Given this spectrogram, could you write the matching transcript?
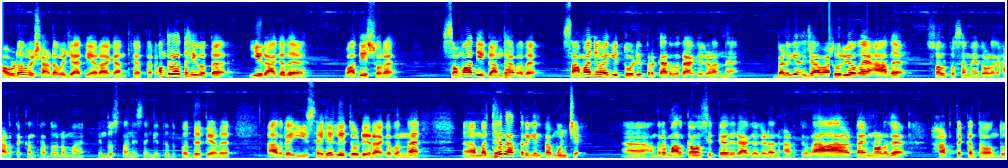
ಔಢವ ಶಾಢವ ಜಾತಿಯ ರಾಗ ಅಂತ ಹೇಳ್ತಾರೆ. ಅಂದ್ರ ದೈವತ ಈ ರಾಗದ ವಾದಿ ಸ್ವರ, ಸಂವಾದಿ ಗಾಂಧಾರದ ಸಾಮಾನ್ಯವಾಗಿ ತೋಡಿ ಪ್ರಕಾರದ ರಾಗಗಳನ್ನು ಬೆಳಗಿನ ಜಾವ ಸೂರ್ಯೋದಯ ಆದ ಸ್ವಲ್ಪ ಸಮಯದೊಳಗೆ ಹಾಡ್ತಕ್ಕಂಥದ್ದು ನಮ್ಮ ಹಿಂದೂಸ್ತಾನಿ ಸಂಗೀತದ ಪದ್ಧತಿ ಅದ. ಆದರೆ ಈ ಸಹೇಲಿ ತೋಡಿ ರಾಗವನ್ನು ಮಧ್ಯರಾತ್ರಿಗಿಂತ ಮುಂಚೆ ಅಂದರೆ ಮಾಲ್ಕಾಂಸ್ ಇತ್ಯಾದಿ ರಾಗಗಳನ್ನು ಹಾಡ್ತೀವಲ್ಲ, ಆ ಟೈಮ್ನೊಳಗೆ ಹಾಡ್ತಕ್ಕಂಥ ಒಂದು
